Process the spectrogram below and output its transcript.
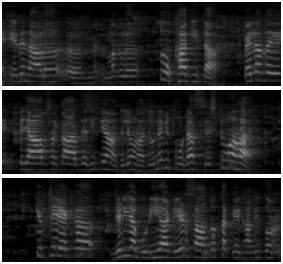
ਇਹਦੇ ਨਾਲ ਮਤਲਬ ਧੋਖਾ ਕੀਤਾ, ਪਹਿਲਾਂ ਤਾਂ ਪੰਜਾਬ ਸਰਕਾਰ ਦੇ ਅਸੀਂ ਧਿਆਨ 'ਚ ਲਿਆਉਣਾ ਚਾਹੁੰਦੇ ਵੀ ਤੁਹਾਡਾ ਸਿਸਟਮ ਆਹ ਕਿੱਥੇ ਇੱਕ ਜਿਹੜੀ ਆ ਗੁੜੀ ਆ ਡੇਢ ਸਾਲ ਤੋਂ ਧੱਕੇ ਖਾਂਦੀ ਤੁਰ,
